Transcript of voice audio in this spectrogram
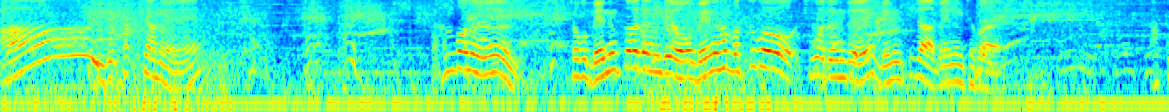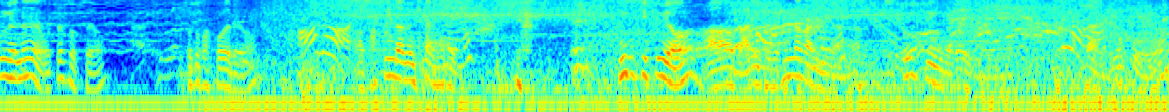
아 이걸 딱 피하네 자, 한 번은 저거 매능 써야 되는데요. 매능 한 번 쓰고 죽어야 되는데 매능 쓰자. 매능 제발. 바꾸면은 어쩔 수 없어요. 저도 바꿔야 돼요. 아, 바꾼다는 게 아니고 궁극기 쓰면 아 말이 계속 혼나갑니다 소유증인가봐 이제. 일단 이먹고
